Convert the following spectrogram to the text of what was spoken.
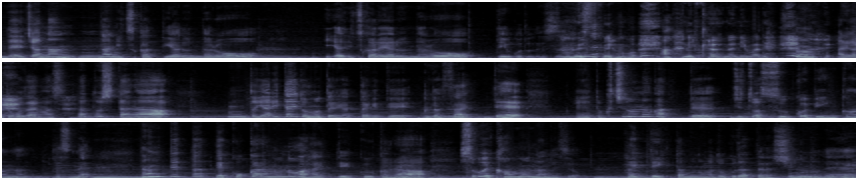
でじゃあ何何使ってやるんだろい、うん。う、いやいつからやるんだろうっていうことですよそうですね。もうあ。何から何まで。うん、ありがとうございます。だとしたら、うんとやりたいと思ったらやってあげてください。で、えっ、と口の中って実はすっごい敏感なんですね。なんて言ったってここから物が入っていくから、すごい関門なんですよ。入っていったものが毒だったら死ぬので、はい。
